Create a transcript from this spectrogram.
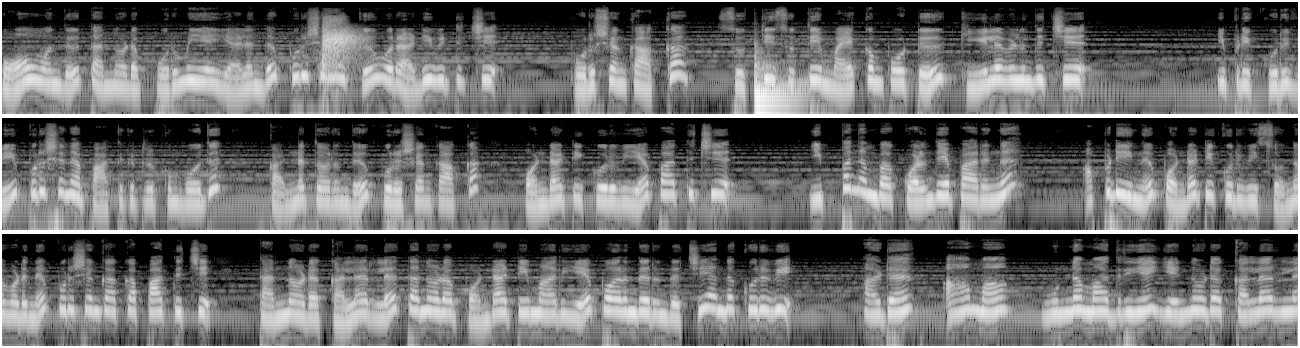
கோவம் வந்து தன்னோட பொறுமையை இழந்து புருஷனுக்கு ஒரு அடி விட்டுச்சு. புருஷன் காக்கா சுத்தி சுத்தி மயக்கம் போட்டு கீழே விழுந்துச்சு. இப்படி குருவி புருஷனை பார்த்துக்கிட்டு இருக்கும்போது கண்ணை திறந்து புருஷன் காக்கா பொண்டாட்டி குருவிய பார்த்துச்சு. இப்ப நம்ம குழந்தைய பாருங்க அப்படின்னு பொண்டாட்டி குருவி சொன்ன உடனே புருஷன் காக்கா பார்த்துச்சு. தன்னோட கலர்ல தன்னோட பொண்டாட்டி மாதிரியே பிறந்து இருந்துச்சு அந்த குருவி. அட ஆமா உன்ன மாதிரியே என்னோட கலர்ல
